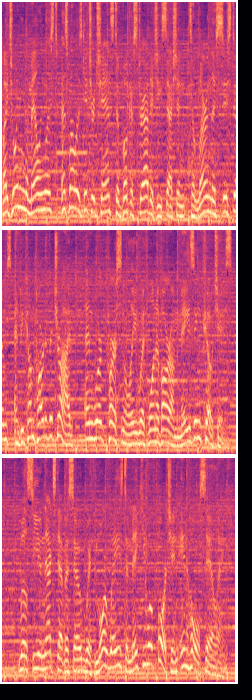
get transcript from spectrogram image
by joining the mailing list, as well as get your chance to book a strategy session to learn the systems and become part of the tribe and work personally with one of our amazing coaches. We'll see you next episode with more ways to make you a fortune in wholesaling.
